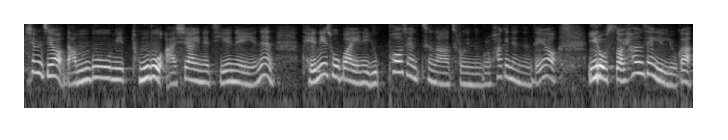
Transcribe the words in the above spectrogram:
심지어 남부 및 동부 아시아인의 DNA에는 데니소바인이 6%나 들어있는 걸 확인했는데요. 이로써 현생 인류가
